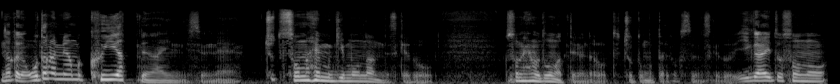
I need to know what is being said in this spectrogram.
なんかね、お互いにあんま食い合ってないんですよね。ちょっとその辺も疑問なんですけど、その辺はどうなってるんだろうってちょっと思ったりとかするんですけど、意外とその、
